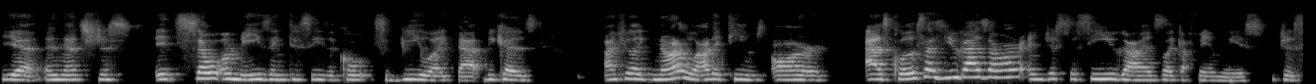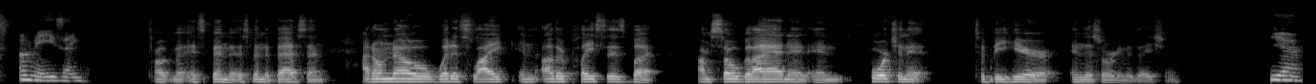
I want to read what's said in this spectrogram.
Yeah. And that's just, it's so amazing to see the Colts be like that because I feel like not a lot of teams are as close as you guys are. And just to see you guys like a family is just amazing. Oh man, it's been it's been the best. And I don't know what it's like in other places, but I'm so glad and, and fortunate to be here in this organization. Yeah.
